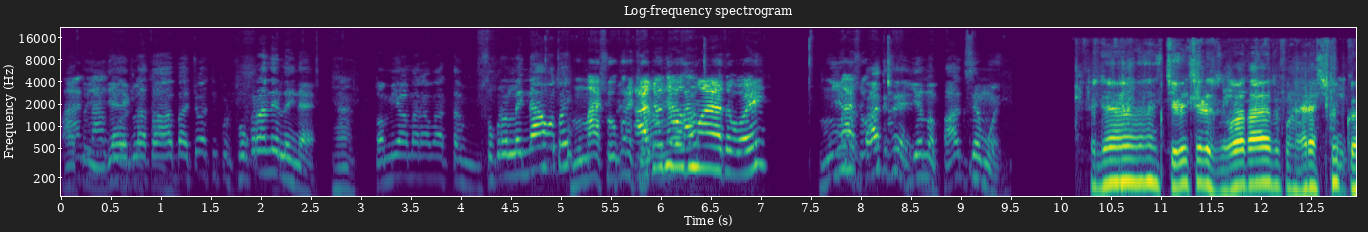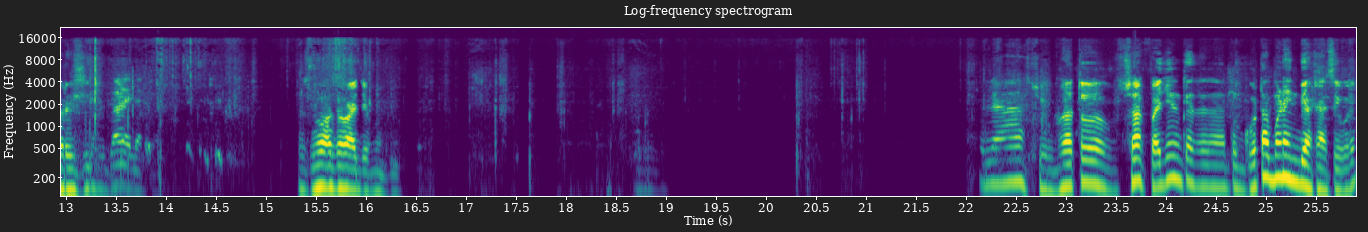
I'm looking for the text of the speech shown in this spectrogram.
કોઈ તો ઈજા એકલા તો આ બા ચોથી પણ છોકરાને લઈને હા. તમે અમારા વાત છોકરા લઈને ના આવો તોય. હું મારા છોકરા આજો દિવસમાં આયા તો હોય. હું મારા ભાગ છે. એનો ભાગ છે મોય. એટલે ચેડે ચેડે જોવા આવ્યા તો પણ હારે શું કરે છે? જોવા જવા દે મને એટલે આ શુભા તો શાકભાજી ને કહેતા તો ગોટા બનાવીને બેઠા છે હોય.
